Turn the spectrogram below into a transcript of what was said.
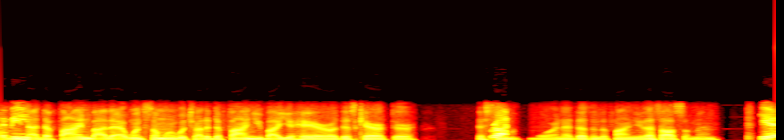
I mean, You're not defined by that when someone would try to define you by your hair or this character. There's Right. so much more, and that doesn't define you. That's awesome, man. yeah.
